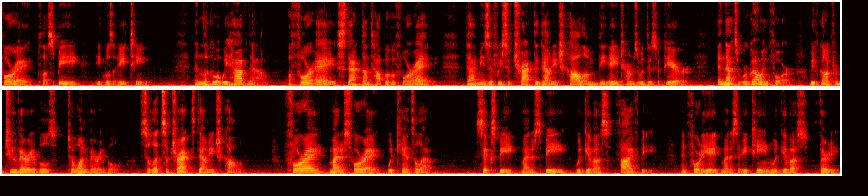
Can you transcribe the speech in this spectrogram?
4a plus b equals 18. And look at what we have now, a 4a stacked on top of a 4a. That means if we subtracted down each column, the a terms would disappear. And that's what we're going for. We've gone from two variables to one variable. So let's subtract down each column. 4a minus 4a would cancel out. 6b minus b would give us 5b, and 48 minus 18 would give us 30.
